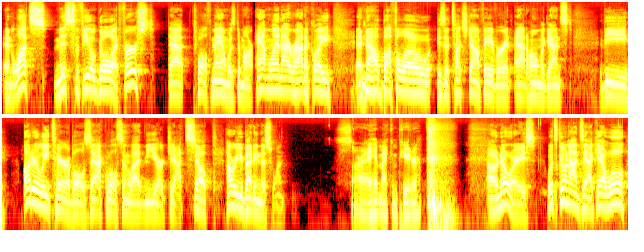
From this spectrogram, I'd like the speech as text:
and Lutz missed the field goal at first. That 12th man was Damar Hamlin, ironically. And now Buffalo is a touchdown favorite at home against the utterly terrible Zach Wilson led New York Jets. So, how are you betting this one? Sorry, I hit my computer. Oh, no worries. What's going on, Zac? Yeah, we'll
